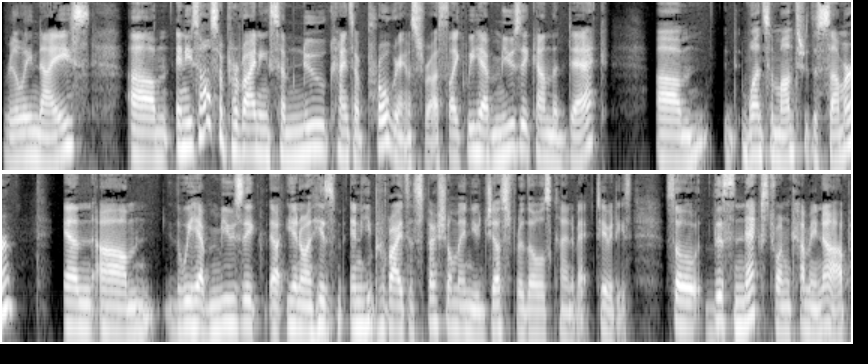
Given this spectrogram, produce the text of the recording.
really nice. Um, and he's also providing some new kinds of programs for us. Like we have music on the deck um, once a month through the summer and um, we have music. Uh, you know, his and he provides a special menu just for those kind of activities. So this next one coming up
